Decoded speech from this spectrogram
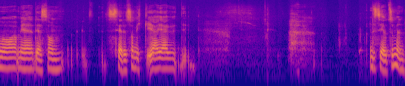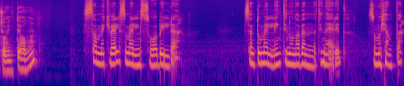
Og med det som ser ut som ikke jeg, jeg Det ser ut som en joint i hånden. Samme kveld som Ellen så bildet, sendte hun melding til noen av vennene til Nerid, som hun kjente.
